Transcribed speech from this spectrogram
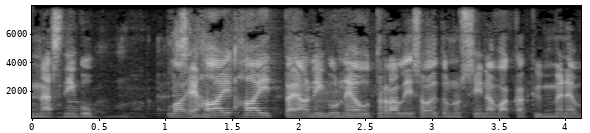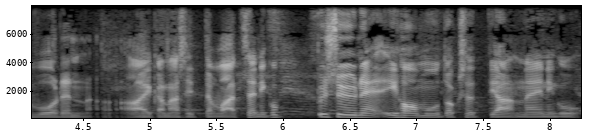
ns. Niinku se Lain- hai, haitta on niinku neutralisoitunut siinä vaikka kymmenen vuoden aikana sitten, vaan että se niinku pysyy ne ihomuutokset ja ne ei niinku...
